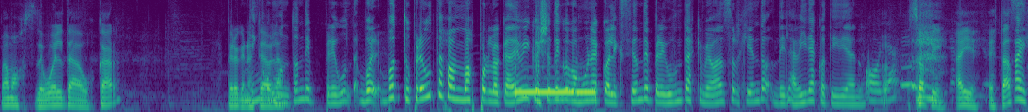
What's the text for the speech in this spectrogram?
vamos de vuelta a buscar. Espero que no esté Tengo un hablando. montón de preguntas. Bueno, vos- tus preguntas van más por lo académico y yo tengo como una colección de preguntas que me van surgiendo de la vida cotidiana. Hola. Sofi, ahí, ¿estás? Ay,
